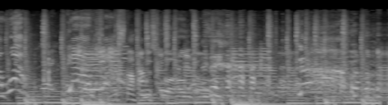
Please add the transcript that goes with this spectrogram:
Stuff in the school home.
